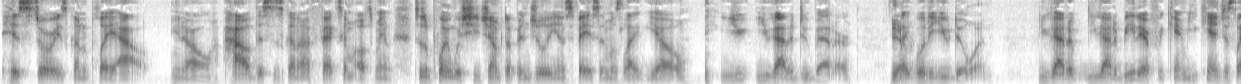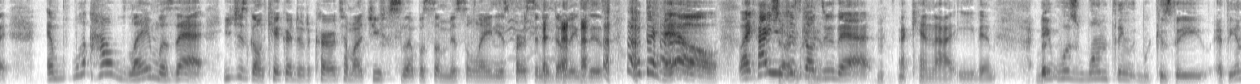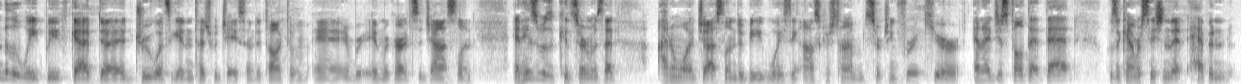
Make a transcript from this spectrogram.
his story is going to play out. You know how this is going to affect him ultimately, to the point where she jumped up in Julian's face and was like, "Yo, you you got to do better. Yeah. Like, what are you doing?" You gotta, you gotta be there for Kim. You can't just like, and what, how lame was that? You just gonna kick her to the curb, talking about you slept with some miscellaneous person that don't exist. What the hell? Like, how you Sorry, just gonna Kim. do that? I cannot even. it was one thing because they at the end of the week we've got uh, Drew wants to get in touch with Jason to talk to him uh, in, in regards to Josslyn, and his was concern was that I don't want Josslyn to be wasting Oscar's time searching for a cure, and I just felt that that was a conversation that happened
